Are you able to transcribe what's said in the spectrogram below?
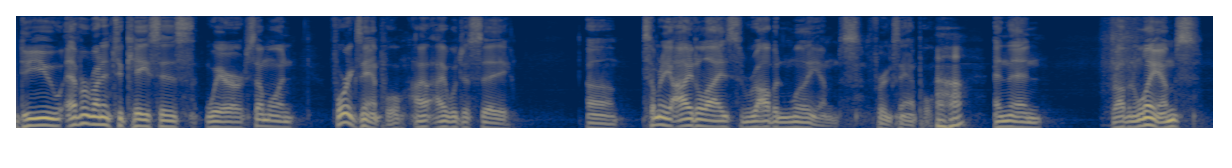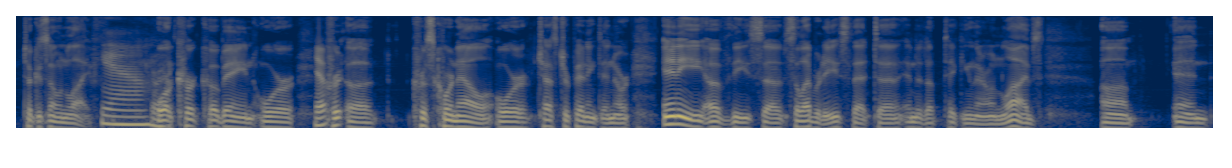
do you ever run into cases where someone, for example, I, I will just say, um, somebody idolized Robin Williams, for example, Uh-huh. and then Robin Williams took his own life yeah or Kurt Cobain or Yep. Uh, Chris Cornell or Chester Bennington or any of these uh, celebrities that uh, ended up taking their own lives. Um, and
